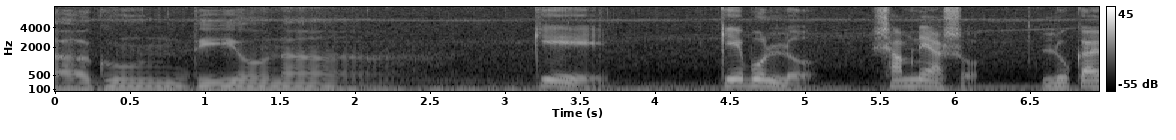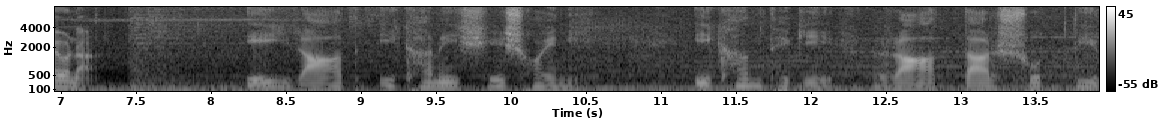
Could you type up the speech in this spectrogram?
আগুন দিও না। কে? কে বলল? সামনে আসো লুকায়ও না। এই রাত এখানেই শেষ হয়নি। এখান থেকে রাত তার সত্যি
